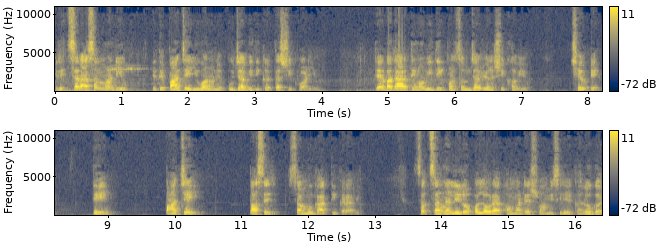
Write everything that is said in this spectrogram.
રીતસર આસન માંડ્યું ને તે પાંચે યુવાનોને પૂજા વિધિ કરતા શીખવાડ્યું. ત્યારબાદ આરતીનો વિધિ પણ સમજાવ્યો અને શીખવ્યો. છેવટે તે પાંચેય પાસે જ સામૂહિક આરતી કરાવી. સત્સંગને લીલો પલ્લવ રાખવા માટે સ્વામીશ્રીએ ઘરોઘર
